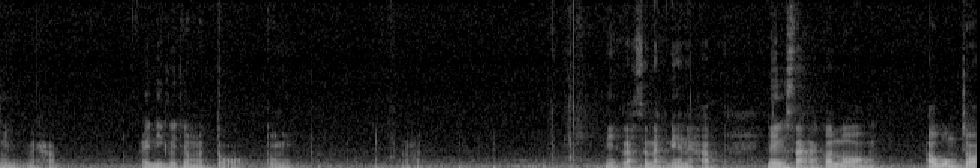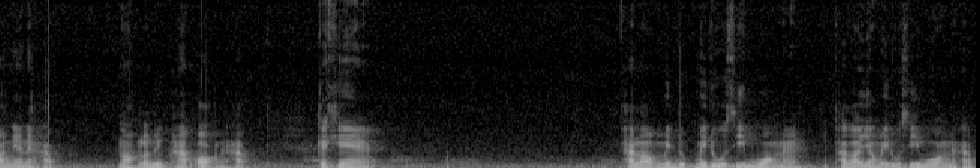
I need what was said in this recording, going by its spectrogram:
นี่นะครับไอ้นี้ก็จะมาต่อตรงนี้นะครับเนี่ยลักษณะเนี่ยนะครับนักศึกษาก็ลองเอาวงจรเนี่ยนะครับเนาะเรานึกภาพออกนะครับก็แค่ ถ้าเราไม่ดูไม่ดูสีม่วงนะ ถ้าเรายังไม่ดูสีม่วงนะครับ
